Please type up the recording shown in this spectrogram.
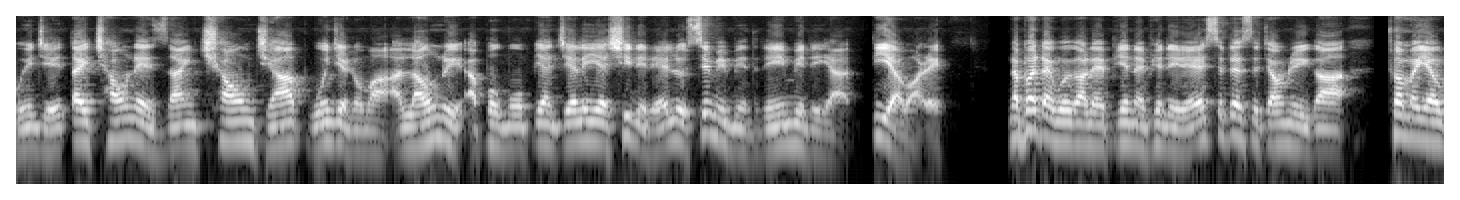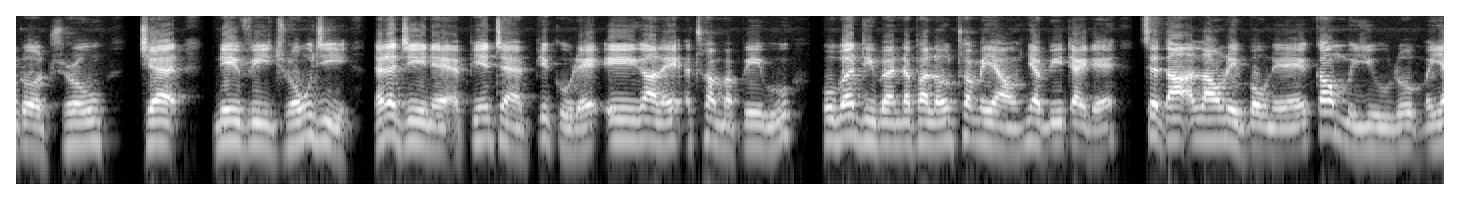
ဝင်းကျင်တိုက်ချောင်းနဲ့ဇိုင်းချောင်းကြားဝင်းကျင်တို့မှာအလောင်းတွေအပုံပုံပြန်ကျဲလျက်ရှိနေတယ်လို့စစ်မြေပြင်သတင်းမြစ်တွေကသိရပါတယ်နှစ်ဖက်တိုက်ပွဲကလည်းပြင်းထန်ဖြစ်နေတယ်စစ်တပ်စစ်ကြောင်းတွေကထွက်မရောက်တော့ drone jet navy drone ကြီးလက်နက်ကြီးနဲ့အပြင်းထန်ပစ်ကူတဲ့ AA ကလည်းအထွက်မပေးဘူးဟိုဘက်ဒီဘက်နှစ်ဖက်လုံးထွက်မရအောင်ညှက်ပြီးတိုက်တယ်စစ်သားအလောင်းတွေပုံနေတယ်ကောက်မယူလို့မရ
